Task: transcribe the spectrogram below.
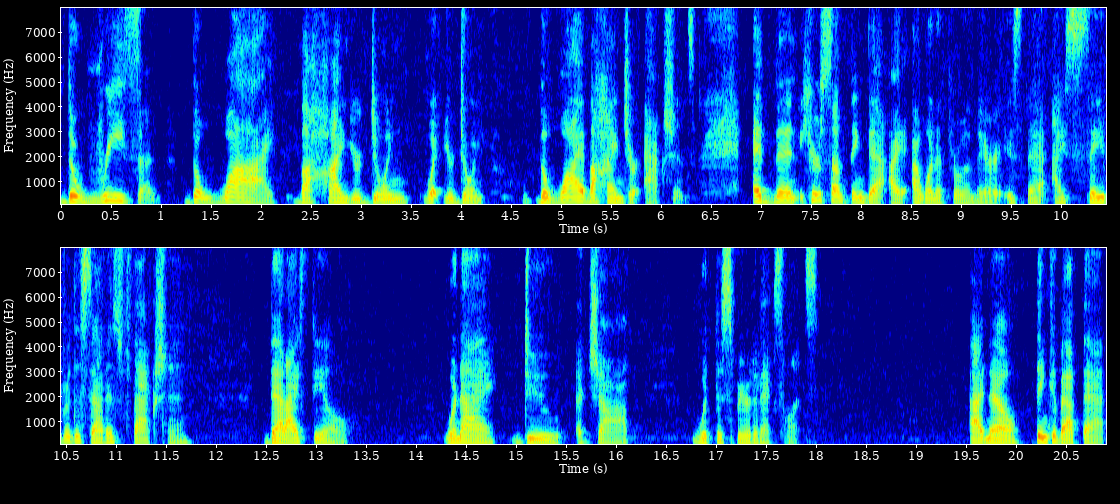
the reason the why behind you're doing what you're doing the why behind your actions and then here's something that i, I want to throw in there is that i savor the satisfaction that i feel when i do a job with the spirit of excellence I know. Think about that.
